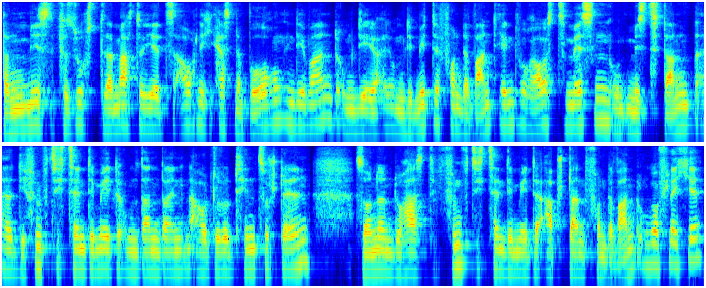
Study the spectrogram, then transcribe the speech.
dann versuchst, dann machst du jetzt auch nicht erst eine Bohrung in die Wand, um die, um die Mitte von der Wand irgendwo rauszumessen und misst dann äh, die 50 Zentimeter, um dann dein Auto dorthin zu stellen, sondern du hast 50 Zentimeter Abstand von der Wandoberfläche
